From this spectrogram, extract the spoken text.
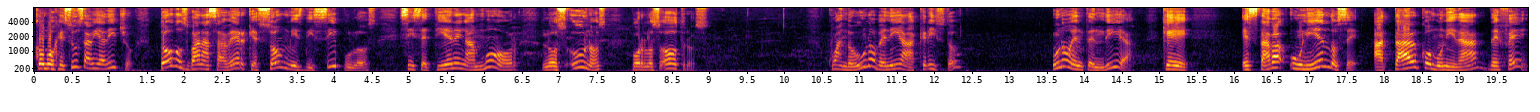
Como Jesús había dicho, todos van a saber que son mis discípulos si se tienen amor los unos por los otros. Cuando uno venía a Cristo, uno entendía que estaba uniéndose a tal comunidad de fe.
